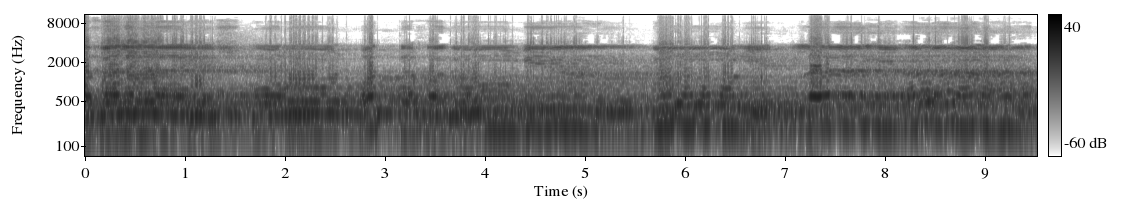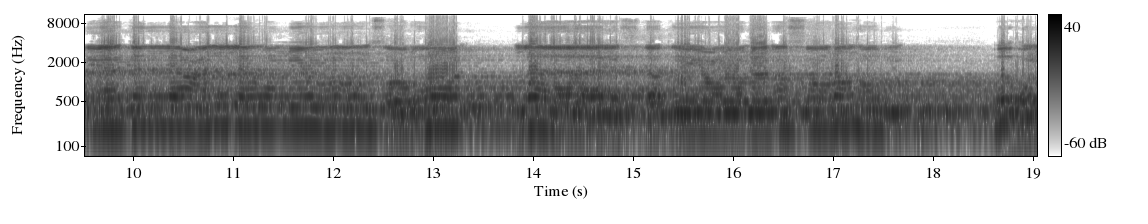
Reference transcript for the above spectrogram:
أفلا يشكرون واتخذوا من دون الله آلهة لعلهم ينصرون. لا يستطيعون نصرهم وهم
